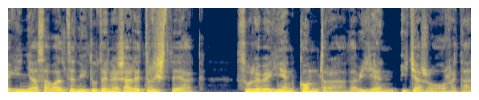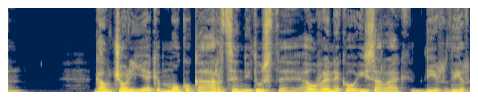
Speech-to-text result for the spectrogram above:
egina zabaltzen dituten esare tristeak, zure begien kontra dabilen itxaso horretan. Gautxoriek mokoka hartzen dituzte aurreneko izarrak dir-dir,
